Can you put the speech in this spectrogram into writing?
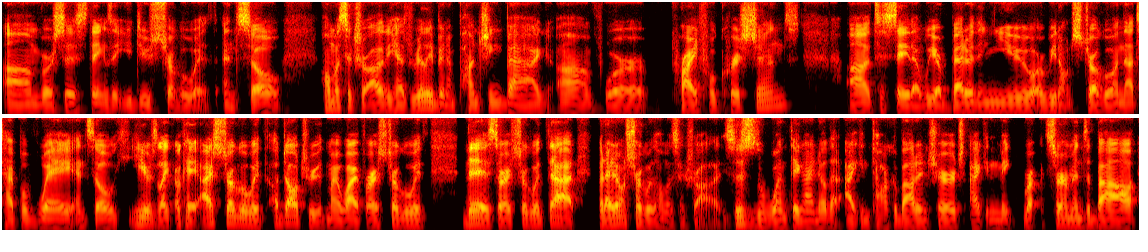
um, versus things that you do struggle with. And so homosexuality has really been a punching bag um, for prideful Christians uh, to say that we are better than you or we don't struggle in that type of way. And so here's like, okay, I struggle with adultery with my wife, or I struggle with this, or I struggle with that, but I don't struggle with homosexuality. So this is the one thing I know that I can talk about in church. I can make sermons about,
